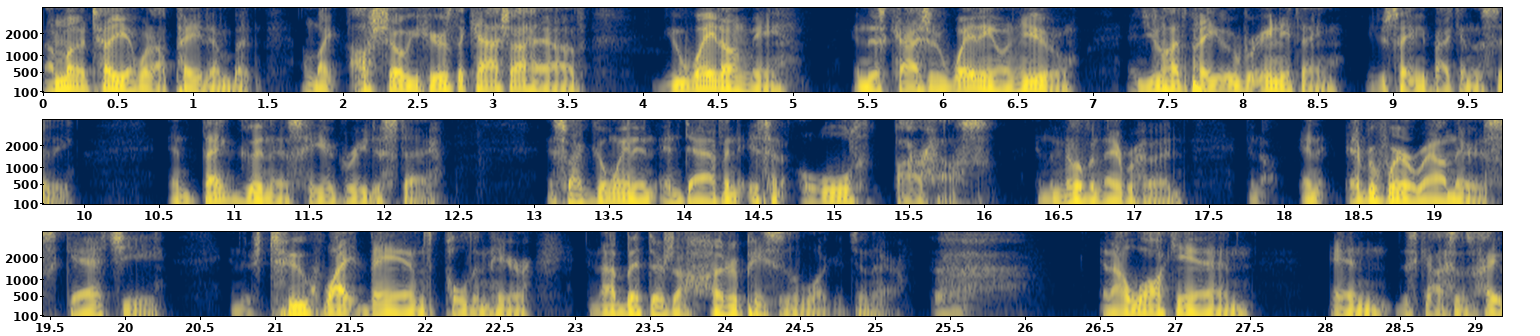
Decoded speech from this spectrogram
I'm not going to tell you what I paid him, but I'm like, I'll show you. Here's the cash I have. You wait on me, and this cash is waiting on you, and you don't have to pay Uber anything. You just take me back in the city. And thank goodness he agreed to stay. And so I go in, and, and Davin, it's an old firehouse in the middle of a neighborhood, and and everywhere around there is sketchy. And there's two white vans pulled in here, and I bet there's a hundred pieces of luggage in there. And I walk in, and this guy says, "Hey,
